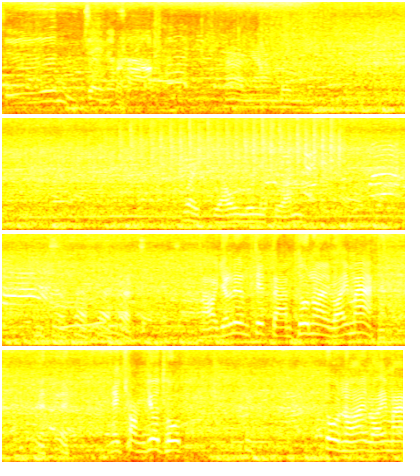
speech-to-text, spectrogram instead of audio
ชื่นใจนะครับท่ายางเบิงกล้วยเขียวลุยสวน เอาอย่าลืมติดตามตู้น้อยร้อยมาในช่อง YouTube ตู้น้อยร้อยมา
